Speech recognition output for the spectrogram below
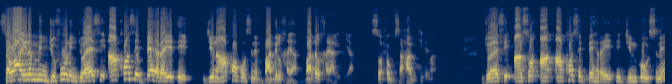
سوائلم من جفون، جو ایسی آنکھوں سے بہ رہے تھے، جن آنکھوں کو اس نے بادل خیال بادل خیال کیا۔ صحب صحاب کی جماعت۔ جو ایسی آنسوں آنکھوں سے بہ رہے تھے، جن کو اس نے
